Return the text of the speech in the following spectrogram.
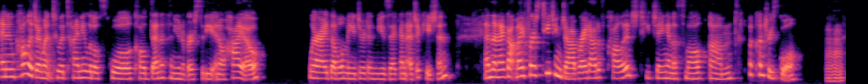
And in college, I went to a tiny little school called Denison University in Ohio, where I double majored in music and education. And then I got my first teaching job right out of college, teaching in a small um, a country school. Mm-hmm.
